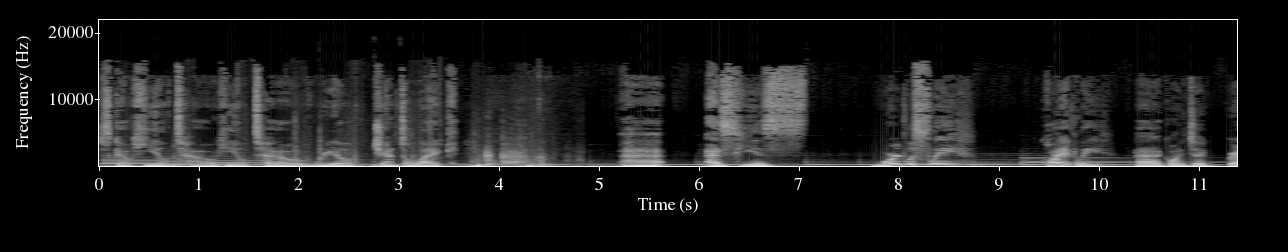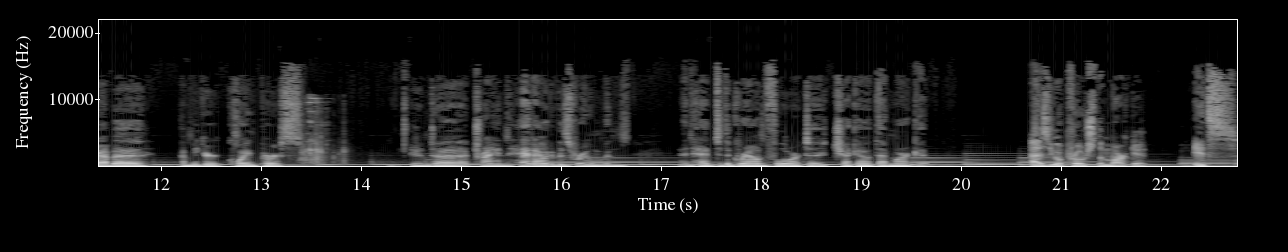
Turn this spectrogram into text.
Just go heel toe, heel toe, real gentle like. Uh, as he is wordlessly, quietly, uh, going to grab a, a meager coin purse and uh, try and head out of his room and, and head to the ground floor to check out that market. As you approach the market, it's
